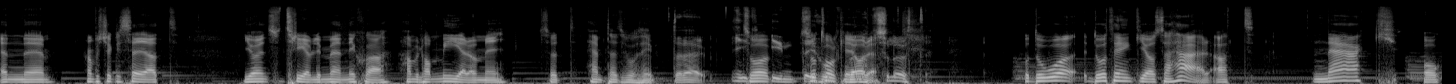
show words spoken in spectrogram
en... eh, Han försöker säga att jag är en så trevlig människa, han vill ha mer av mig. Så att hämta två till. Det där gick Så- inte så ihop, tolkar jag det. Absolut. Och då, då tänker jag så här att Nack och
